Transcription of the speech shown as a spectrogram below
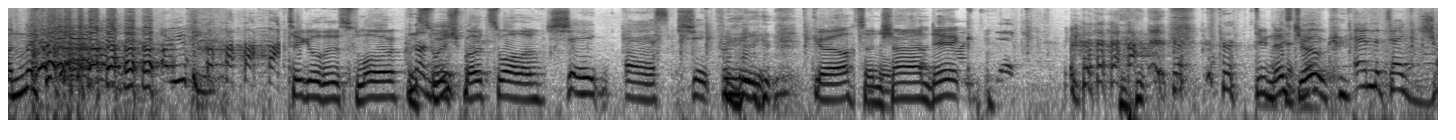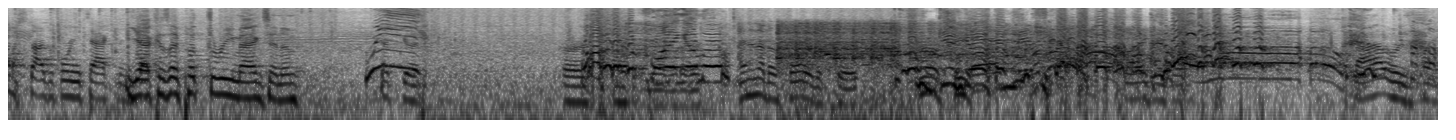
Ano- Are you? Tickle this floor and Not swish me. butt swallow. Shake ass, shake for me. Girl, sunshine oh, dick. Dude, nice joke. and the tank just died before he attacked me. Yeah, because I put three mags in him. That's good. Flying Elmo! And another forward, of course. Oh, That was Come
